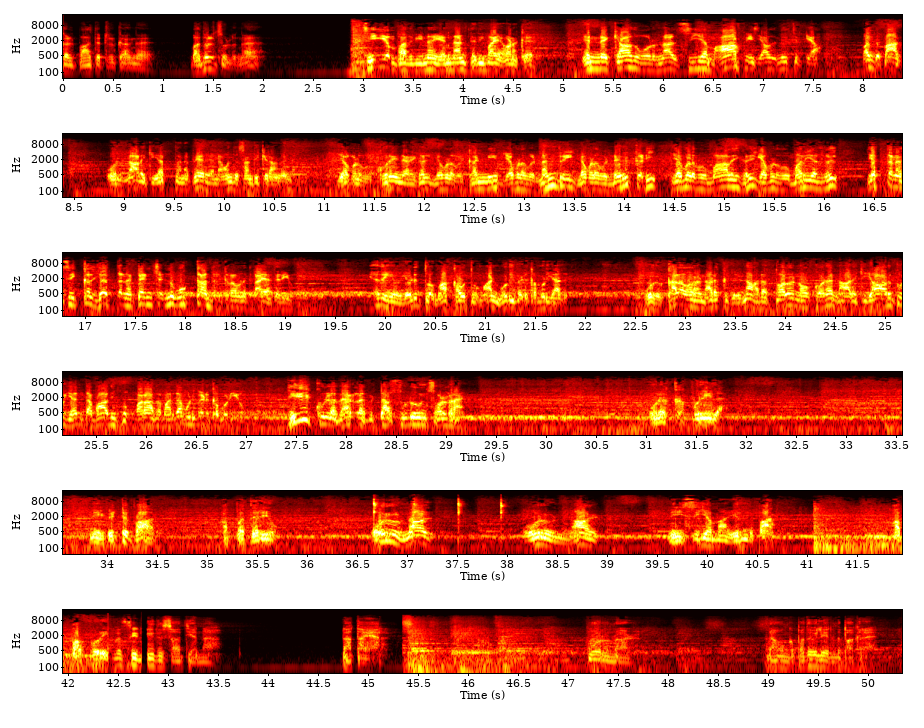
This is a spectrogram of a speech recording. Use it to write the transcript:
மக்கள் பார்த்துட்டு இருக்காங்க பதில் சொல்லுங்க. சிஎம் பதவினா என்னன்னு தெரியுமா உனக்கு? என்னைக்காவது ஒரு நாள் சிஎம் ஆபீஸாவது நிறுத்திருக்கியா? வந்து பார். ஒரு நாளைக்கு எத்தனை பேர் என்ன வந்து சந்திக்கிறாங்க? எவ்வளவு குறைநிறைகள் எவ்வளவு கண்ணீர் எவ்வளவு நன்றி எவ்வளவு நெருக்கடி எவ்வளவு மாலைகள் எவ்வளவு மறியல்கள் எத்தனை சிக்கல் எத்தனை டென்ஷன் உட்கார்ந்து இருக்கிறவனுக்கு தாயா தெரியும். எதையும் எடுத்தோமா கவுத்தோமான்னு முடிவெடுக்க முடியாது. ஒரு கலவரம் நடக்குதுன்னா அதை தொலை நோக்கோட நாளைக்கு யாருக்கும் எந்த பாதிப்பும் வராத மாதிரி தான் முடிவெடுக்க முடியும். தீக்குள்ள விரல விட்டா சுடுன்னு சொல்றேன். உனக்கு புரியல. நீ விட்டு பார். அப்ப தெரியும். ஒரு நாள் ஒரு நாள் நீ சிஎம்மா இருந்து பார். அப்ப புரியும். இது சாத்தியம்னா நான் தயார். ஒரு நாள் நான் உங்க பதவியில இருந்து பாக்குறேன்.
